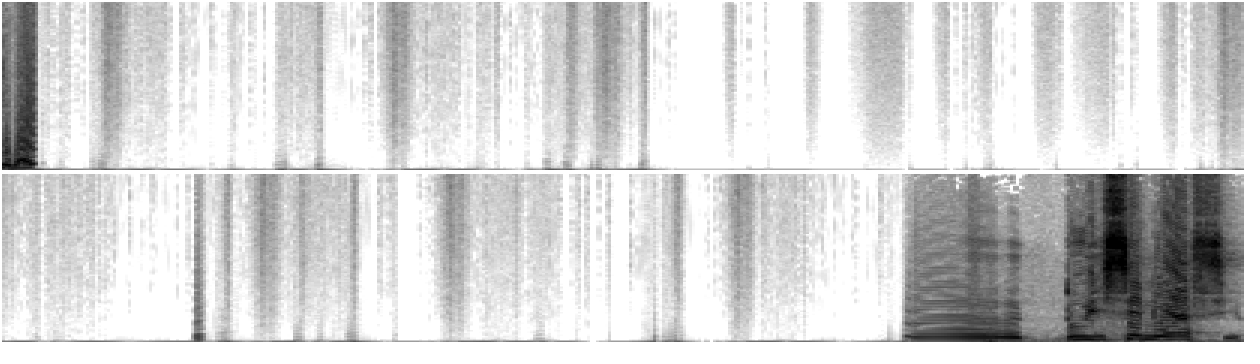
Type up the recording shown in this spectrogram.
que vai eh, do ICMS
